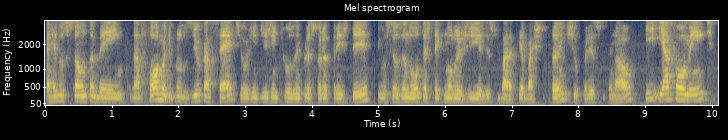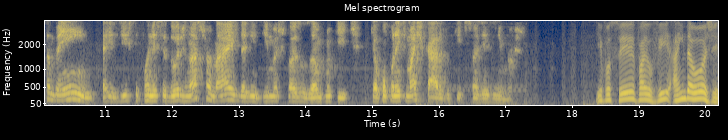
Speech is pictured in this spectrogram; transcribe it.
A redução também da forma de produzir o cassete. Hoje em dia a gente usa impressora 3D e você usando outras tecnologias, isso barateia bastante o preço final. E, e atualmente também é, existem fornecedores nacionais das enzimas que nós usamos no kit, que é o componente mais caro do kit, são as enzimas. E você vai ouvir ainda hoje.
